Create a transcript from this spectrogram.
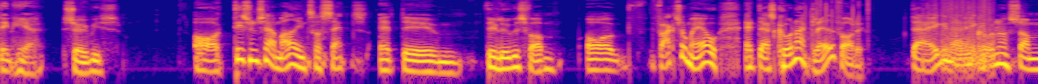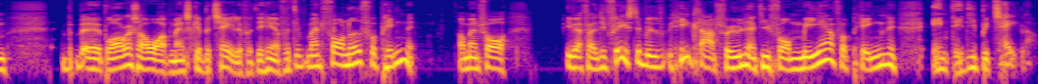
den her service. Og det synes jeg er meget interessant, at øh, det lykkes for dem. Og faktum er jo, at deres kunder er glade for det. Der er ikke nogen kunder, som øh, brokker sig over, at man skal betale for det her, for det, man får noget for pengene. Og man får, i hvert fald de fleste vil helt klart føle, at de får mere for pengene, end det de betaler.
